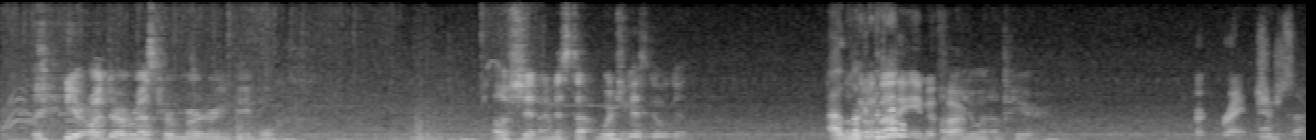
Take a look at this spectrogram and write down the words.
You're under arrest for murdering people. Oh shit, I missed out. Where'd you guys go again? uh, look at the about middle. Emu Oh, you went up here. Or ranch, Yeah. sorry.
